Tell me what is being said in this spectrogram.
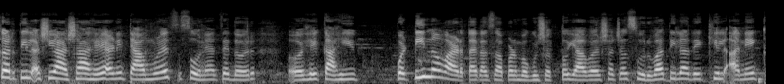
करतील अशी आशा आहे आणि त्यामुळेच सोन्याचे दर हे काही पटीनं वाढतायत असं आपण बघू शकतो. या वर्षाच्या सुरुवातीला देखील अनेक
